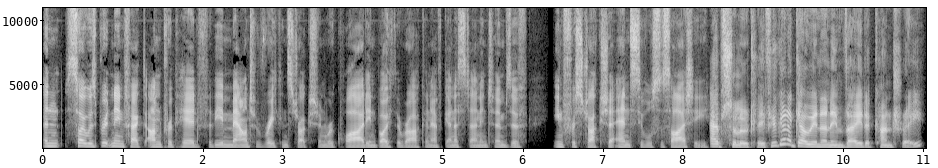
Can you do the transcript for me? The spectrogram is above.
And so was Britain, in fact, unprepared for the amount of reconstruction required in both Iraq and Afghanistan in terms of infrastructure and civil society? Absolutely. If you're going to go in and invade a country,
